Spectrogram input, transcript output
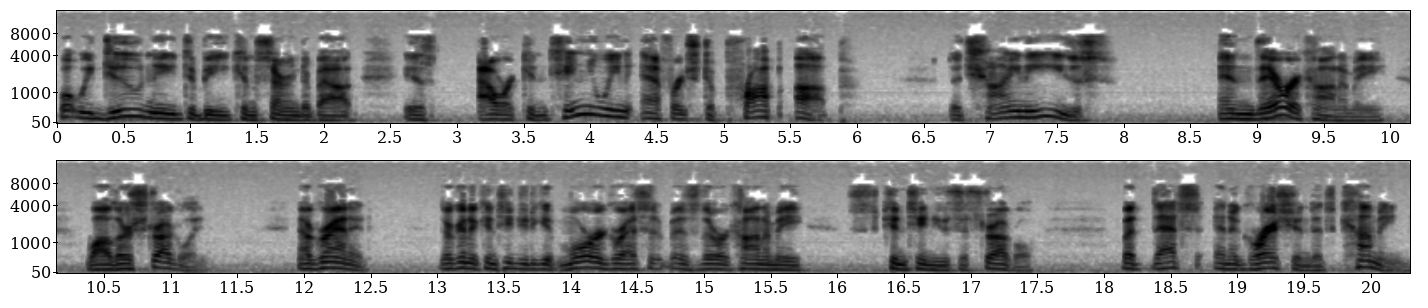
What we do need to be concerned about is our continuing efforts to prop up the Chinese and their economy while they're struggling. Now, granted, they're going to continue to get more aggressive as their economy continues to struggle. But that's an aggression that's coming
